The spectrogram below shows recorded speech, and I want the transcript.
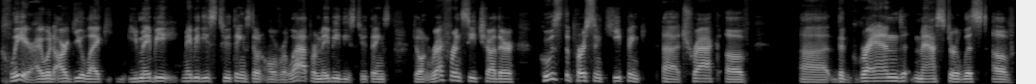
clear. I would argue like you maybe maybe these two things don't overlap or maybe these two things don't reference each other. Who's the person keeping uh, track of uh, the grand master list of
